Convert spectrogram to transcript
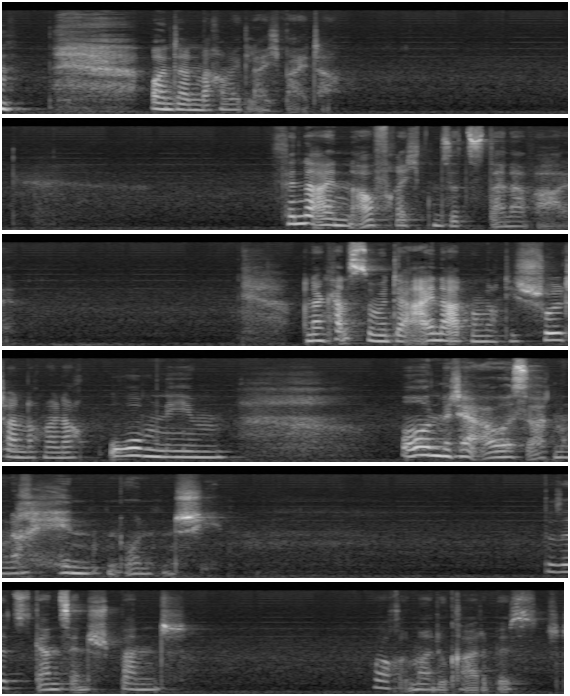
Und dann machen wir gleich weiter. Finde einen aufrechten Sitz deiner Wahl. Und dann kannst du mit der Einatmung noch die Schultern nochmal nach oben nehmen und mit der Ausatmung nach hinten unten schieben. Du sitzt ganz entspannt, wo auch immer du gerade bist.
